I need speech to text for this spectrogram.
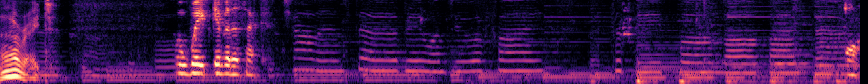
all right. Oh wait, give it a sec. Oh,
